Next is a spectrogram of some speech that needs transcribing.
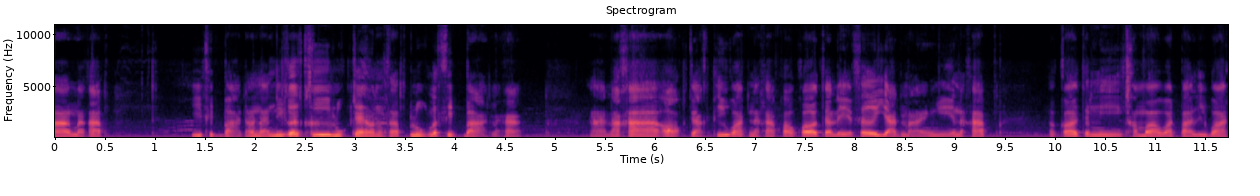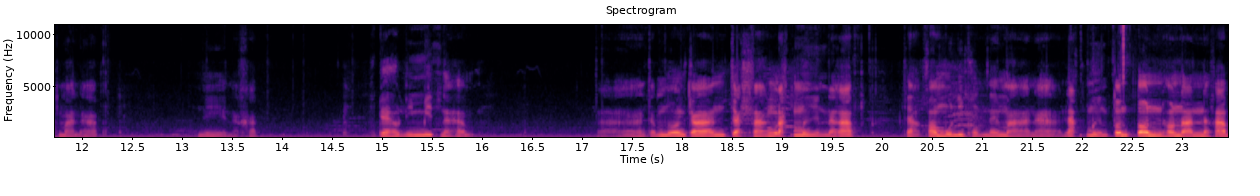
มากๆนะครับ20บาทเท่านั้นนี่ก็คือลูกแก้วนะครับ ลูกละ10บาทนะฮะอ่าราคาออกจากที่วัดนะครับเขาก็จะเลเซอร์ยันมาอย่างนี้นะครับ แล้วก็จะมีคำว่าวัดปาริวาสมานะครับ นี่นะครับ แก้วนิมิตนะครับอ่าจำนวนการจัดสร้างหลักหมื่นนะครับ จากข้อมูลที่ผมได้มานะฮะหลักหมื่นต้นๆเท่านั้นนะครับ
